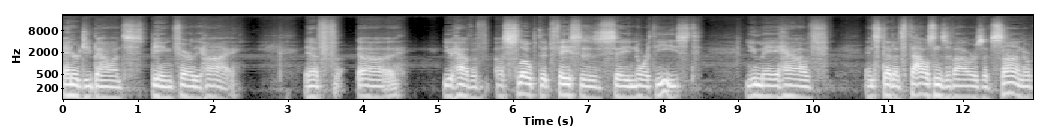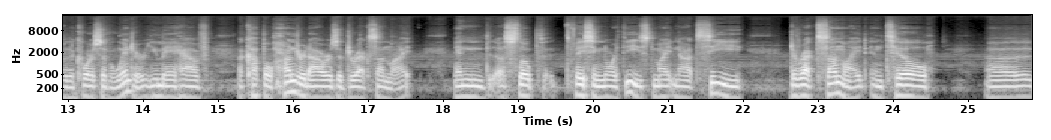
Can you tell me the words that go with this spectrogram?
energy balance being fairly high. If uh, you have a, a, slope that faces, say, northeast, you may have, instead of thousands of hours of sun over the course of a winter, you may have a couple hundred hours of direct sunlight. And a slope facing northeast might not see direct sunlight until uh,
